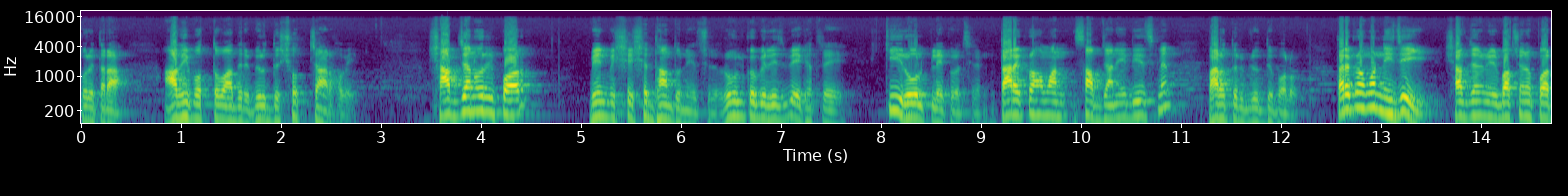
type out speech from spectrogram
করে তারা আধিপত্যবাদের বিরুদ্ধে সোচ্চার হবে। সাত জানুয়ারির পর বিএনপি সেই সিদ্ধান্ত নিয়েছিল। রুহুল কবির রিজভি এক্ষেত্রে কি রোল প্লে করেছিলেন? তারেক রহমান সাফ জানিয়ে দিয়েছিলেন, ভারতের বিরুদ্ধে বলো। তারেক রহমান নিজেই সাত জানুয়ারি নির্বাচনের পর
